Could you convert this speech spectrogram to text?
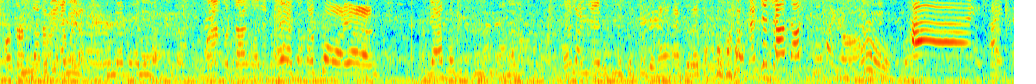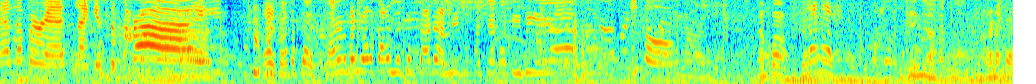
O sabi, ko sabihin niyo. Tingnan ko kanina. Mga puntahan niyo ulit. Eh, sa taas ko, ayan. I-upload ko sa YouTube mamaya. Kaya lang i-edit yung YouTube ko, di mga copyright ako. Nagsha-shoutout po kayo. Oo. Hi! I'm Ella Perez. Like and subscribe! Sa taas ko. Para naman nyo ako sa aking YouTube channel. Lico Pacheco TV. Ah. Iko. Yan po. Salamat. Anak mo.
